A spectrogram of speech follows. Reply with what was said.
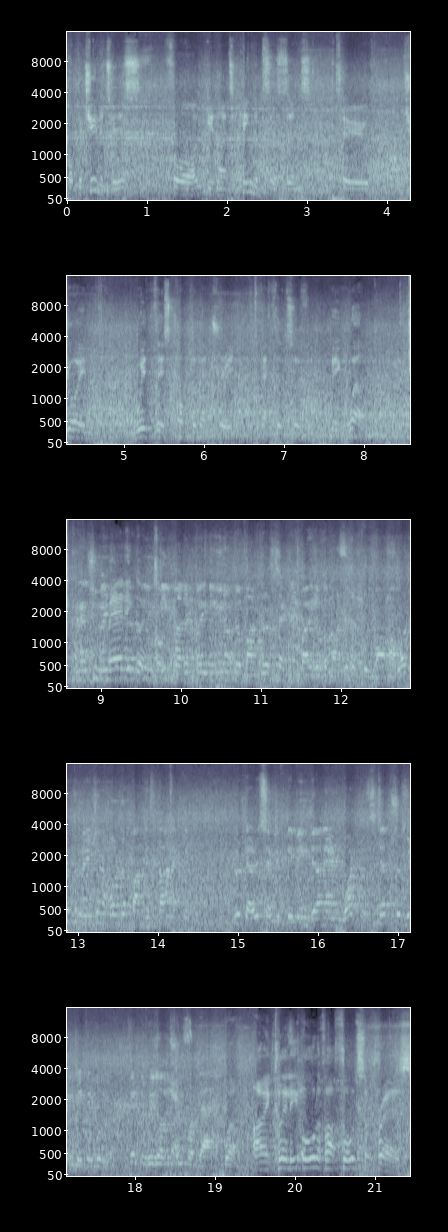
opportunities for United Kingdom citizens to join with this complementary methods of being well. Very good. being funded by the, you know, the martyrs, sacrifice of the martyrs of Pulwama. What did you mention about the Pakistan Terrorist activity being done and what steps should be taken to get the resolution for that? Well, I mean, clearly all of our thoughts and prayers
